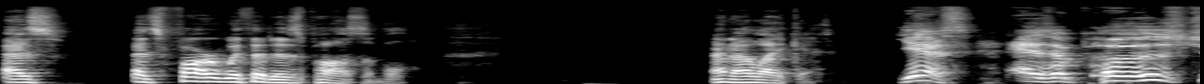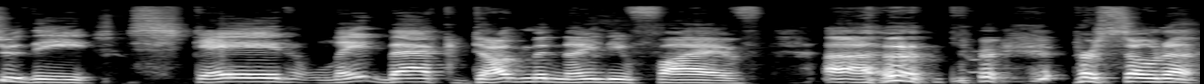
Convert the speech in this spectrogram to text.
as as far with it as possible. And I like it. Yes, as opposed to the staid, laid back Dogma 95 uh, persona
